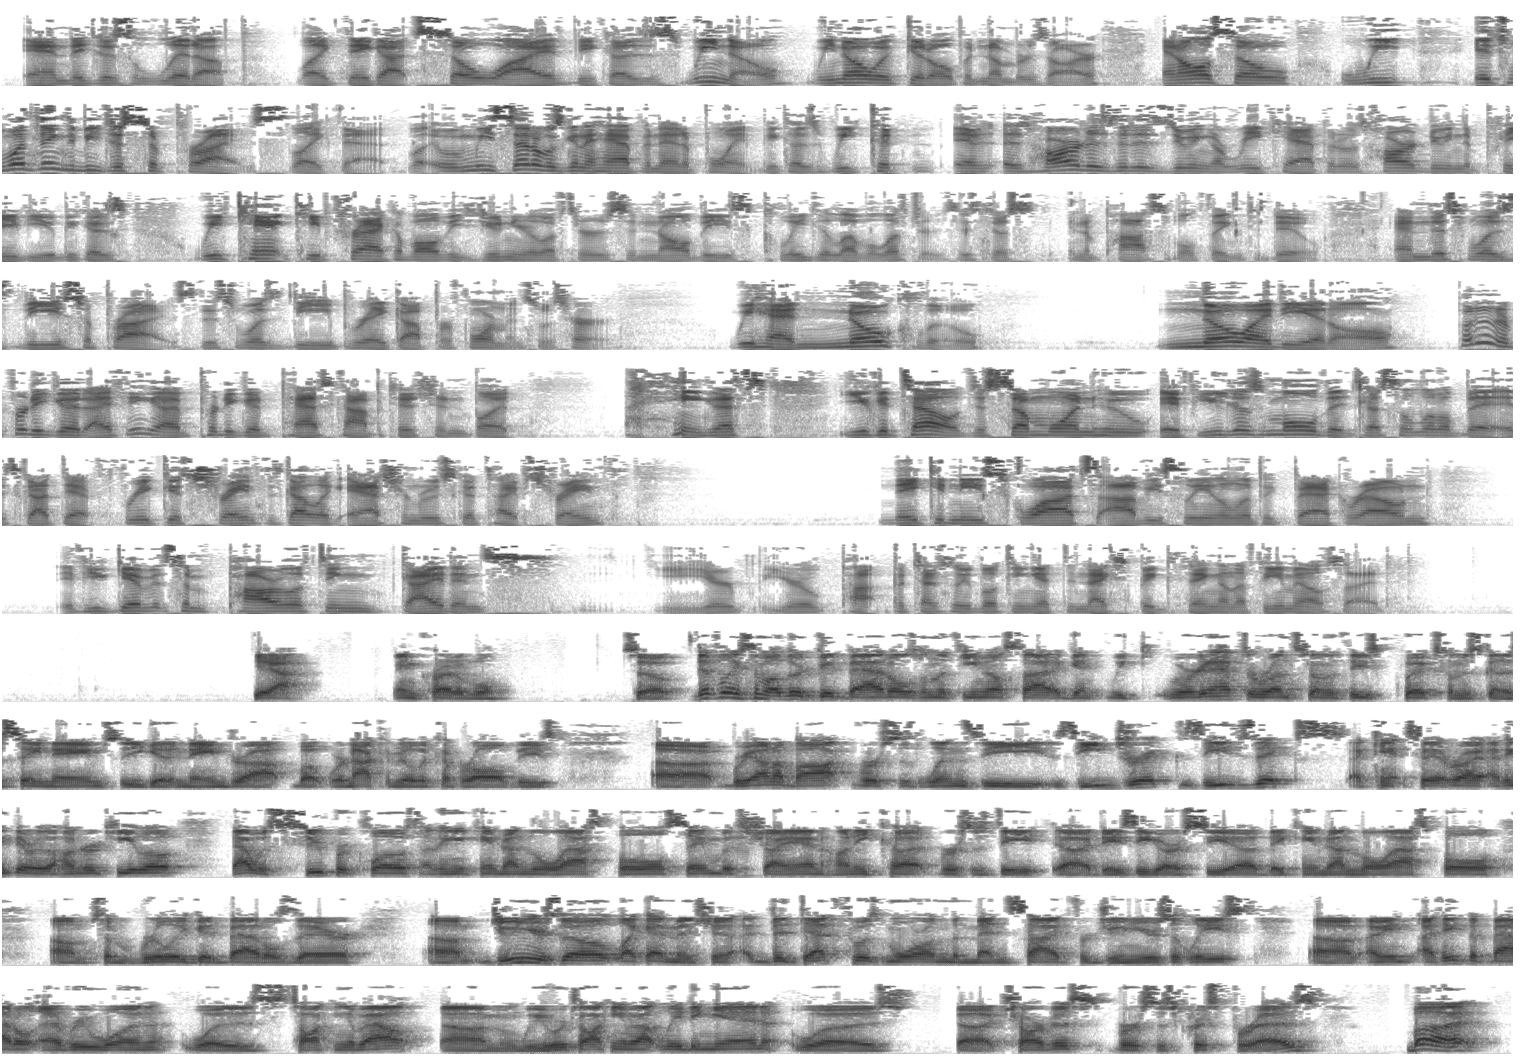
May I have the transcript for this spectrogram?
And they just lit up. Like they got so wide because we know, we know what good open numbers are. And also we, it's one thing to be just surprised like that. When we said it was going to happen at a point because we could, as hard as it is doing a recap, it was hard doing the preview because we can't keep track of all these junior lifters and all these collegiate level lifters. It's just an impossible thing to do. And this was the surprise. This was the breakout performance was her. We had no clue, no idea at all. Put in a pretty good, I think a pretty good past competition, but that's, you could tell just someone who, if you just mold it just a little bit, it's got that freakish strength. It's got like Ashton Rouska type strength. Naked knee squats, obviously an Olympic background. If you give it some powerlifting guidance, you're, you're potentially looking at the next big thing on the female side. Yeah, incredible. So definitely some other good battles on the female side. Again, we, we're going to have to run some of these quick, so I'm just going to say names so you get a name drop, but we're not going to be able to cover all of these. Uh, Brianna Bach versus Lindsay Ziedrich, Ziedrich. I can't say it right. I think they were the 100 kilo. That was super close. I think it came down to the last poll. Same with Cheyenne Honeycutt versus da- uh, Daisy Garcia. They came down to the last poll. Um, some really good battles there. Um, juniors though, like I mentioned, the depth was more on the men's side for juniors at least. Uh, I mean, I think the battle everyone was talking about, um, and we were talking about leading in was, uh, Charvis versus Chris Perez. But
